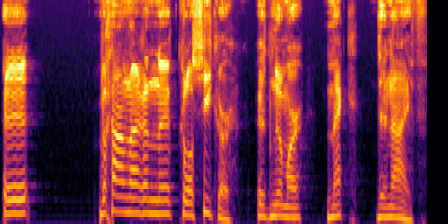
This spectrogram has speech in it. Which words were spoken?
Eh, we gaan naar een eh, klassieker. Het nummer Mac the Knife.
